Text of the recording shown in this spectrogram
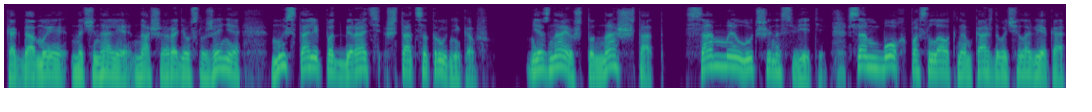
Когда мы начинали наше радиослужение, мы стали подбирать штат сотрудников. Я знаю, что наш штат самый лучший на свете. Сам Бог послал к нам каждого человека,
